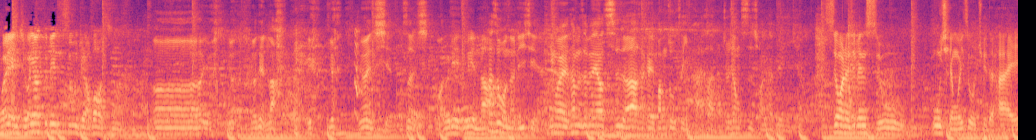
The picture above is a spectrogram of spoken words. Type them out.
我也请问一下，这边食物觉得好不好吃？呃，有有有点辣，有有有点咸，不是很习惯。有点有点辣，但是我能理解，因为他们这边要吃的辣才可以帮助自己排汗，就像四川那边一样。吃完了这边食物，目前为止我觉得还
